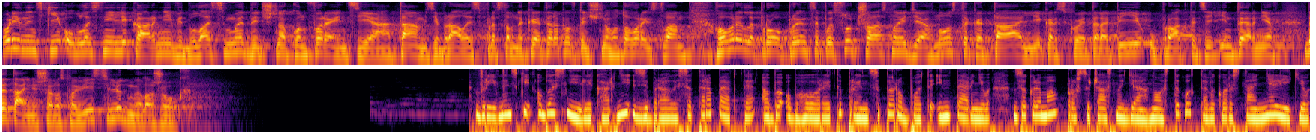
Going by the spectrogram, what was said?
У Рівненській обласній лікарні відбулась медична конференція. Там зібрались представники терапевтичного товариства. Говорили про принципи сучасної діагностики та лікарської терапії у практиці інтернів. Детальніше розповість Людмила Жук. В Рівненській обласній лікарні зібралися терапевти, аби обговорити принципи роботи інтернів, зокрема про сучасну діагностику та використання ліків.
